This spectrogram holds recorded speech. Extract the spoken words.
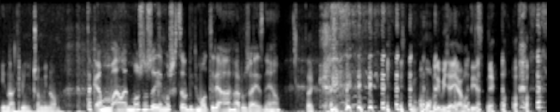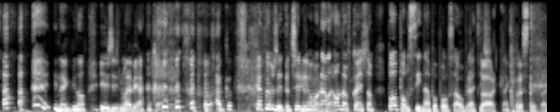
inak v niečom inom. Tak ale možno, že je muž chcel byť motýľ a haruža je z neho. Tak mohli byť aj jahody z neho. Inak by no, Ježiš Maria. Ako, chápem, že je to černý humor, ale ono v konečnom popol si na popol sa obratíš. Tak, tak, presne tak.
